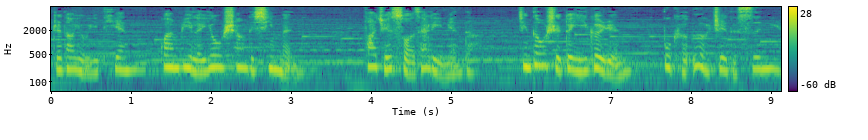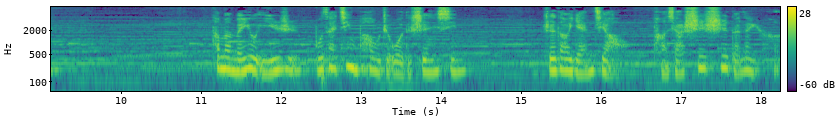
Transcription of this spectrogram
直到有一天关闭了忧伤的心门，发觉锁在里面的，竟都是对一个人不可遏制的思念。他们没有一日不再浸泡着我的身心，直到眼角淌下湿湿的泪痕。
